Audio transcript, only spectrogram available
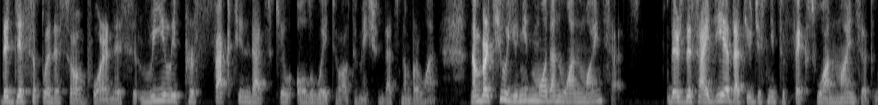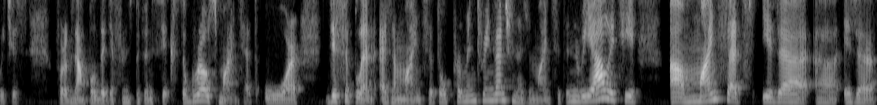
the discipline is so important. Is really perfecting that skill all the way to automation. That's number one. Number two you need more than one mindset there's this idea that you just need to fix one mindset, which is, for example, the difference between fixed or growth mindset, or discipline as a mindset, or permanent reinvention as a mindset. In reality, um, mindsets is a uh, is a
